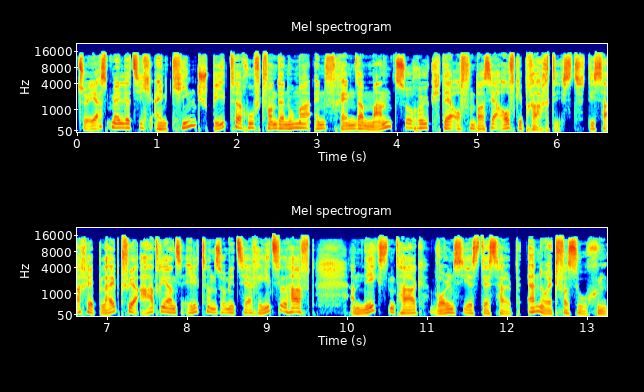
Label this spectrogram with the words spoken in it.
Zuerst meldet sich ein Kind, später ruft von der Nummer ein fremder Mann zurück, der offenbar sehr aufgebracht ist. Die Sache bleibt für Adrians Eltern somit sehr rätselhaft. Am nächsten Tag wollen sie es deshalb erneut versuchen.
